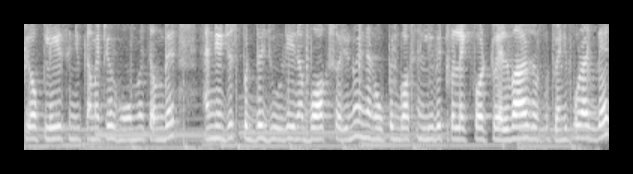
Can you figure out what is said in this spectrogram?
your place and you come at your home or somewhere and you just put the jewelry in a box or you know in an open box and leave it for like for 12 hours or for 24 hours there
